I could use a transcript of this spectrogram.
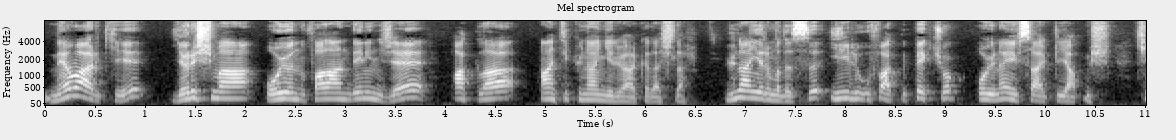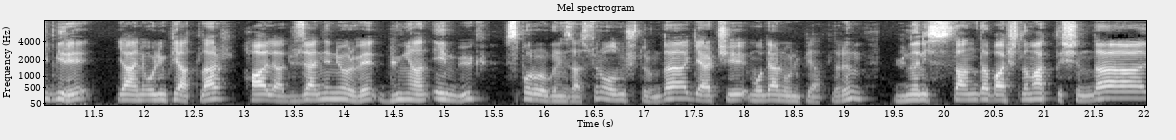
Ne var ki yarışma, oyun falan denince akla antik Yunan geliyor arkadaşlar. Yunan Yarımadası irili ufaklı pek çok oyuna ev sahipliği yapmış. Ki biri yani olimpiyatlar hala düzenleniyor ve dünyanın en büyük spor organizasyonu olmuş durumda. Gerçi modern olimpiyatların Yunanistan'da başlamak dışında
